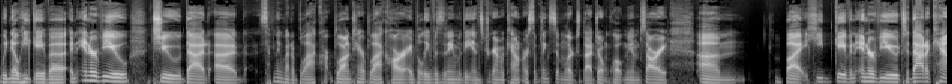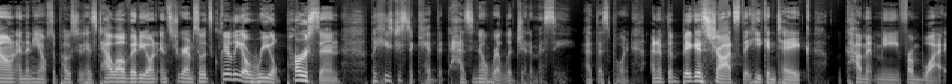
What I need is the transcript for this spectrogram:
we know he gave a an interview to that uh something about a black heart, blonde hair, black heart, I believe was the name of the Instagram account or something similar to that. Don't quote me. I'm sorry. Um, but he gave an interview to that account and then he also posted his tell all video on Instagram. So it's clearly a real person, but he's just a kid that has no real legitimacy at this point. And if the biggest shots that he can take come at me from what?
